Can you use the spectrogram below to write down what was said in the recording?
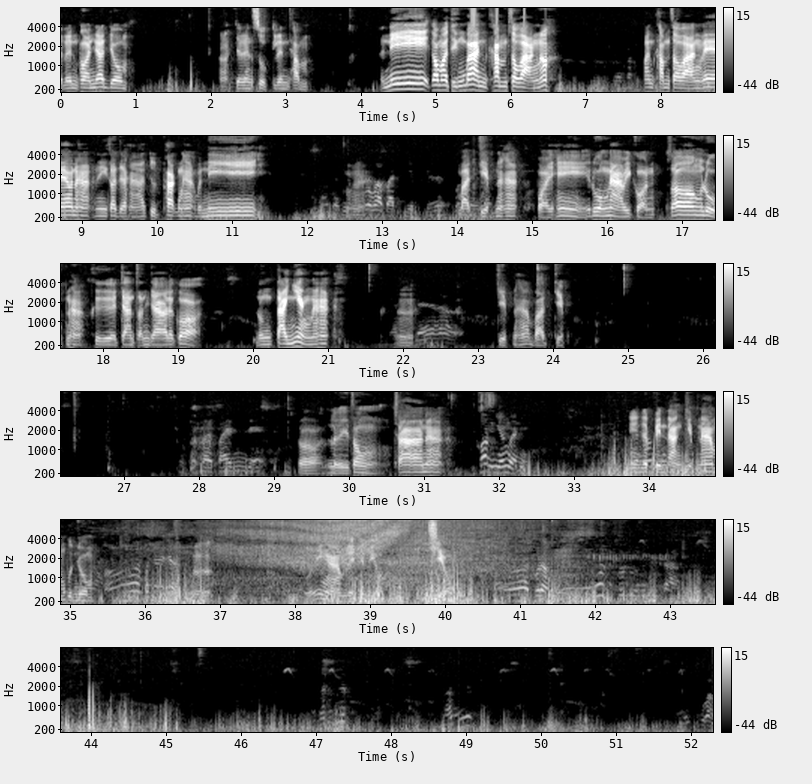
เจริญพรญาติโยมเจริญสุขเจริญธรรม อันนี้ก็มาถึงบ้านคำสว่างเนาะ บ้านคำสว่างแล้วนะฮะ นี่ก็จะหาจุดพักนะฮะวันนี้บาดเจ็บเก็บนะฮะ ปล่อยให้ร่วงหน้าไปก่อนสองรูปนะฮะ คืออาจารย์สัญญาแล้วก็หลวงตาเงี้ยงนะฮะเจ็บนะฮะ บาดเจ็บค่อยๆไปนี่แหละ ก็เลยต้องช้านะฮะข้อนยังไงนี่นี่จะเป็นอ่างเก็บน้ำคุณโยมอ๋อไม่ใช่เนี่ยเออสวยงามเลยทีเดียวเฉียว เออพวกเราโอ้ยตัวดูนี่ตาอันนี้อันนี้ไม่กลัว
